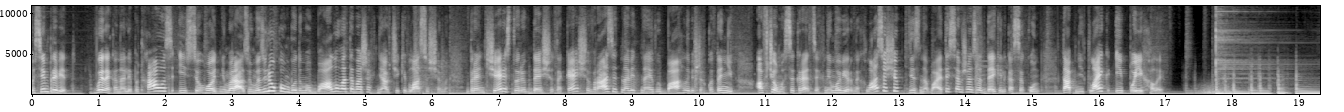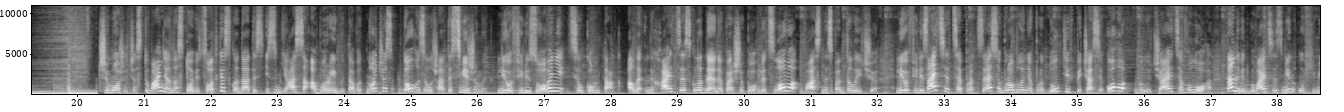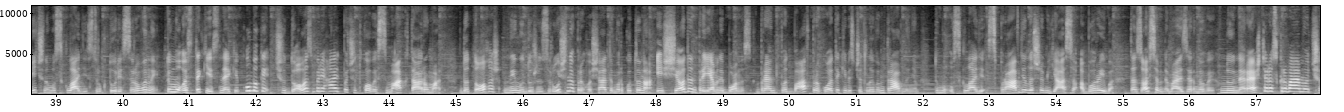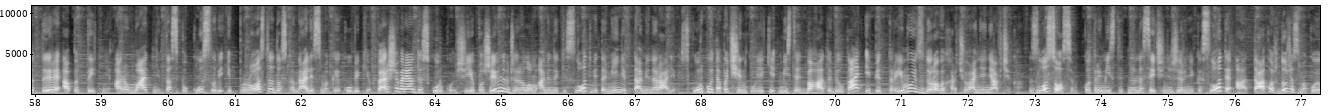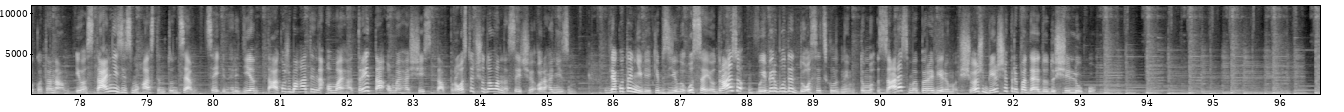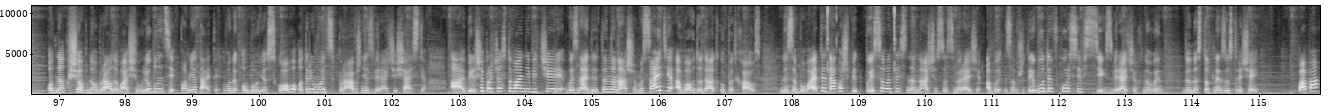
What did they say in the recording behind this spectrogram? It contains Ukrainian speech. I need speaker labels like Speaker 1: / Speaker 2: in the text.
Speaker 1: Усім привіт! Ви на каналі Петхаус, і сьогодні ми разом із Люком будемо балувати ваших нявчиків ласощами. Бренд Cherry створив дещо таке, що вразить навіть найвибагливіших котанів. А в чому секрет цих неймовірних ласощів, дізнавайтеся вже за декілька секунд. Тапніть лайк і поїхали! Чи можуть частування на 100% складатись із м'яса або риби та водночас довго залишати свіжими? Ліофілізовані цілком так, але нехай це складне на перший погляд слово вас не спантеличує. Ліофілізація це процес оброблення продуктів, під час якого вилучається волога та не відбувається змін у хімічному складі структурі сировини. Тому ось такі снеки-кубики чудово зберігають початковий смак та аромат. До того ж, ними дуже зручно пригощати моркотуна. І ще один приємний бонус: бренд подбав про котиків із чутливим травленням, тому у складі справді лише м'ясо або риба, та зовсім немає зернових. Ну і нарешті розкриваємо чотири апетитні, ароматні та спокусливі і просто досконалі смаки кубиків. Перший варіант із куркою, що є поживним джерелом амінокислот, вітамінів та мінералів, з куркою та печінкою, які містять багато білка і підтримують здорове харчування нявчика, з лососем, котрий містить ненасичені жирні кислоти, а також дуже смакує котанам. І останній зі смугастим тунцем. Цей інгредієнт також багатий на омега-3 та омега-6 та просто чудово насичує організм. Для котанів, які б з'їли усе й одразу, вибір буде досить складним. Тому зараз ми перевіримо, що ж більше припаде до душі люку. Однак, щоб не обрали ваші улюбленці, пам'ятайте, вони обов'язково отримують справжнє звіряче щастя. А більше про частування від Чері ви знайдете на нашому сайті або в додатку Петхаус. Не забувайте також підписуватись на наші соцмережі, аби завжди бути в курсі всіх звірячих новин. До наступних зустрічей. Па-па!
